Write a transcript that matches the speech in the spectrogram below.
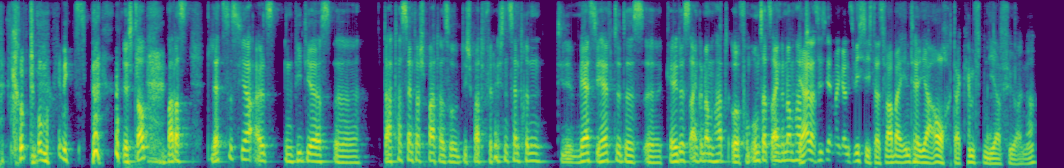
Kryptominings. ich glaube, war das letztes Jahr, als Nvidias äh, Datacenter-Sparte, also die Sparte für Rechenzentren, die mehr als die Hälfte des äh, Geldes eingenommen hat oder vom Umsatz eingenommen hat. Ja, das ist ja immer ganz wichtig. Das war bei Intel ja auch. Da kämpften die ja für, ne?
